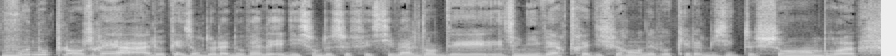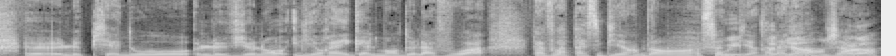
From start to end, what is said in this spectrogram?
Vous nous plongerez à, à l'occasion de la nouvelle édition de ce festival dans des univers très différents. On évoquait la musique de chambre, euh, le piano, le violon. Il y aura également de la voix. La voix passe bien, dans, sonne oui, bien dans la bien, grange. Voilà.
